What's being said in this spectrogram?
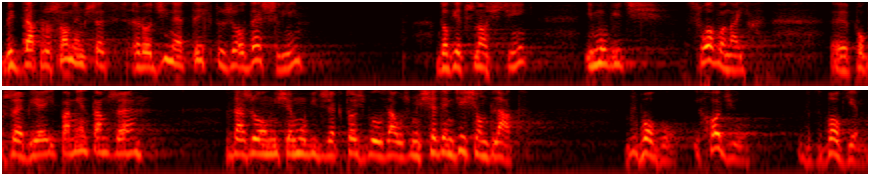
być zaproszonym przez rodzinę tych, którzy odeszli do wieczności i mówić słowo na ich e, pogrzebie. I pamiętam, że zdarzyło mi się mówić, że ktoś był, załóżmy, 70 lat w Bogu i chodził z Bogiem.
